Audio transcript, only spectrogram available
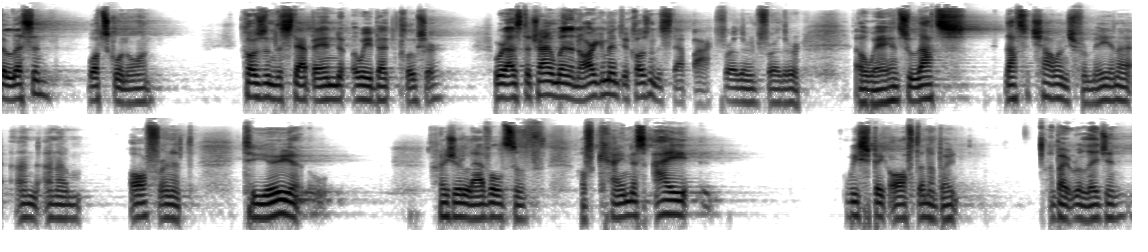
to listen what's going on, causes them to step in a wee bit closer. Whereas to try and win an argument, you're causing them to step back further and further away. And so that's, that's a challenge for me, and, I, and, and I'm offering it to you. How's your levels of, of kindness? I, we speak often about, about religion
